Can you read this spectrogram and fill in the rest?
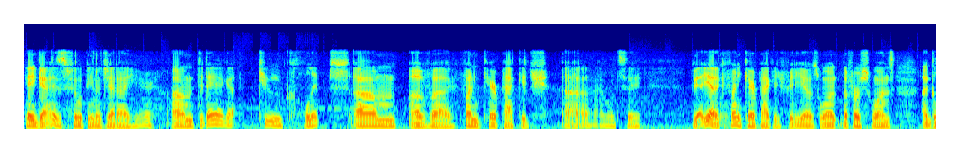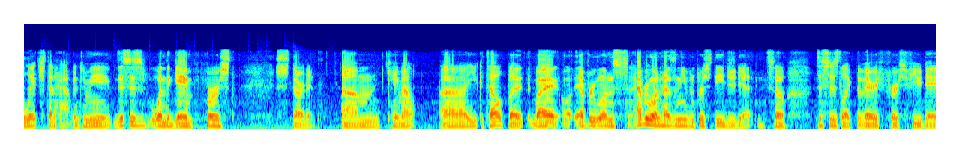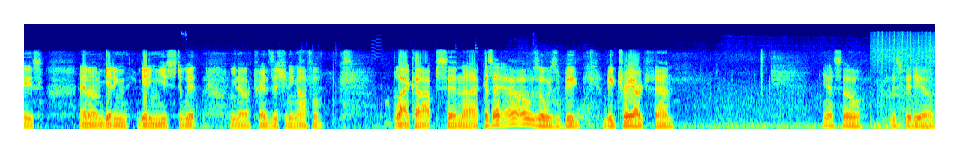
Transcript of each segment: Hey guys, Filipino Jedi here. Um, today I got two clips um, of uh, funny care package. Uh, I would say, yeah, yeah, funny care package videos. One, the first one's a glitch that happened to me. This is when the game first started, um, came out. Uh, you could tell, but by everyone's everyone hasn't even prestiged yet. So this is like the very first few days and I'm getting getting used to it you know transitioning off of Black Ops and uh, cuz I I was always a big big Treyarch fan. Yeah so this video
